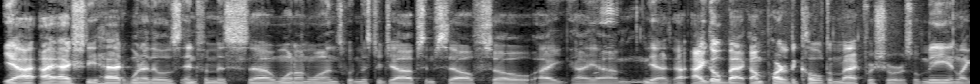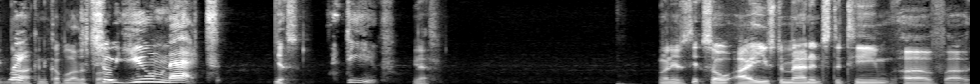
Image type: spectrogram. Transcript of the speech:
Yeah, I, I actually had one of those infamous uh, one-on-ones with Mr. Jobs himself. So I, I, um, yeah, I, I go back. I'm part of the cult of Mac for sure. So me and like Wait, Doc and a couple other folks. So you met yes, Steve. yes. So I used to manage the team of uh,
